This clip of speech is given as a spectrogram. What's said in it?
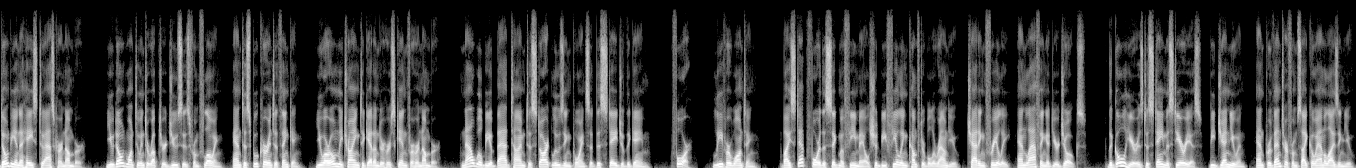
Don't be in a haste to ask her number. You don't want to interrupt her juices from flowing and to spook her into thinking you are only trying to get under her skin for her number. Now will be a bad time to start losing points at this stage of the game. 4. Leave her wanting. By step 4 the Sigma female should be feeling comfortable around you, chatting freely, and laughing at your jokes. The goal here is to stay mysterious, be genuine, and prevent her from psychoanalyzing you,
